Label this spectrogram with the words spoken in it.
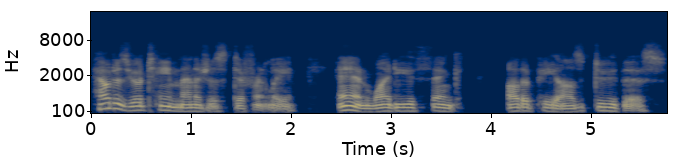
How does your team manage this differently? And why do you think other PRs do this?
